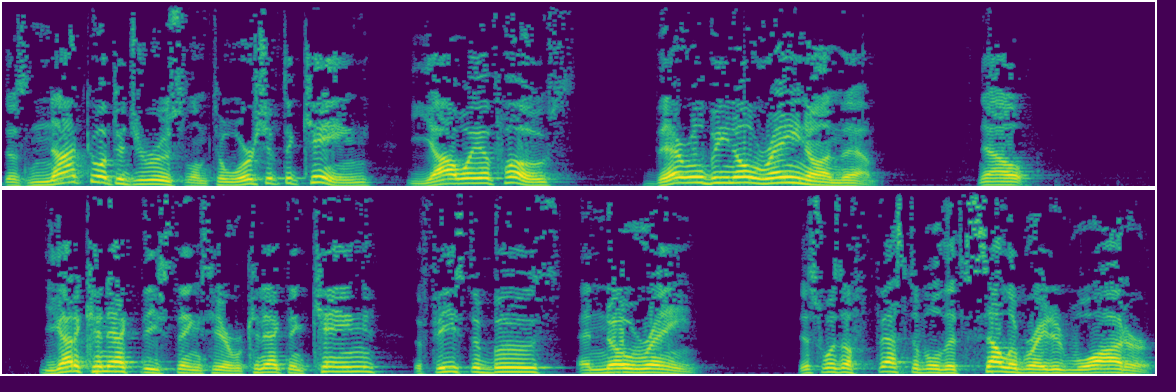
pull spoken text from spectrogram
does not go up to Jerusalem to worship the King, Yahweh of hosts, there will be no rain on them. Now, you gotta connect these things here. We're connecting King, the Feast of Booths, and no rain. This was a festival that celebrated water.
